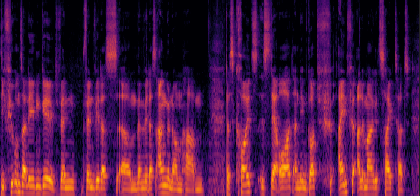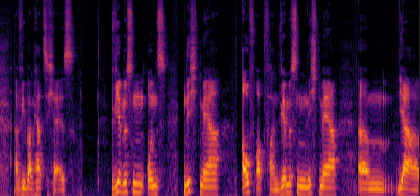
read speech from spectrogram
die für unser Leben gilt, wenn, wenn, wir das, ähm, wenn wir das angenommen haben. Das Kreuz ist der Ort, an dem Gott ein für alle Mal gezeigt hat, äh, wie barmherzig er ist. Wir müssen uns nicht mehr aufopfern. Wir müssen nicht mehr ähm, ja,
